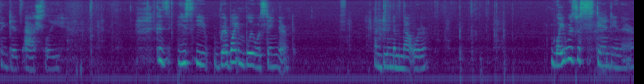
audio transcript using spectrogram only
think it's Ashley. Because you see, red, white, and blue was staying there. I'm doing them in that order. White was just standing there.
